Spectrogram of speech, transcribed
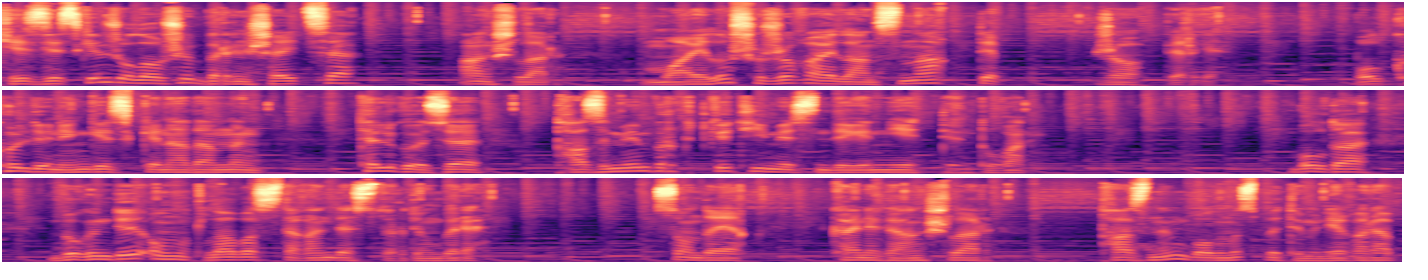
кездескен жолаушы бірінші айтса аңшылар майлы шұжық айлансын ақ деп жауап берген. Бұл көлденең кезіккен адамның тіл көзі тазы мен бүркітке тимесін деген ниеттен туған. Бұл да бүгінде ұмытыла бастаған дәстүрдің бірі. Сондай ақ кәнігі аңшылар тазының болмыс бітіміне қарап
